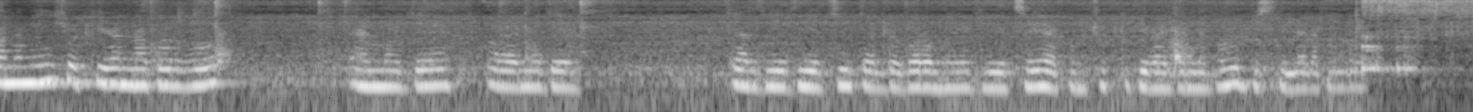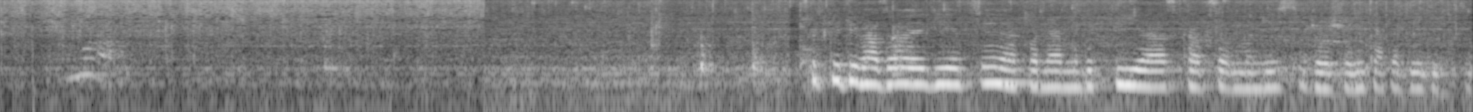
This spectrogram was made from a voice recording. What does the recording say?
এখন আমি শুটকি রান্না করব। এর মধ্যে কড়াইয়ের মধ্যে তেল দিয়ে দিয়েছি, তেলটা গরম হয়ে গিয়েছে। এখন শুটকিটি ভাজা নেব। বিসমিল্লা রাখুন ভাজা হয়ে গিয়েছে। এখন এর মধ্যে পেঁয়াজ, কাঁচামরিচ, রসুন, কাটা দিয়ে দিচ্ছি।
